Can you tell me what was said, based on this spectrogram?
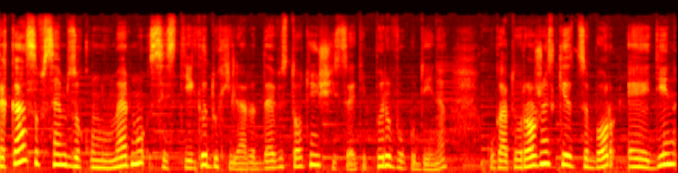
Така съвсем закономерно се стига до 1961 година, когато Роженският събор е един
